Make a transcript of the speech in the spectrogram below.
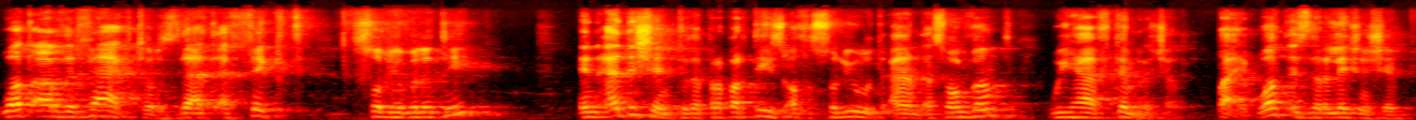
What are the factors that affect solubility? In addition to the properties of a solute and a solvent, we have temperature. Type. What is the relationship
